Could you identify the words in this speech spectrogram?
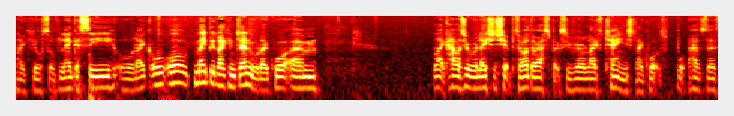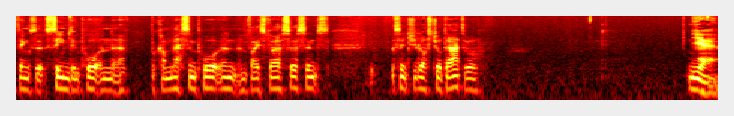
like your sort of legacy, or like or, or maybe like in general, like what um, like how's your relationship to other aspects of your life changed? Like what's what has there things that seemed important that have become less important, and vice versa since since you lost your dad, or Yeah,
